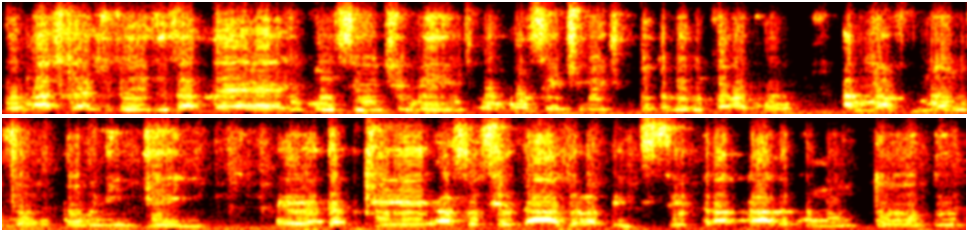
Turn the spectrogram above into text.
Por mais que às vezes até inconscientemente, ou conscientemente, porque eu também não coloco a minha mão no fogo por ninguém, é, até porque a sociedade ela tem que ser tratada como um todo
